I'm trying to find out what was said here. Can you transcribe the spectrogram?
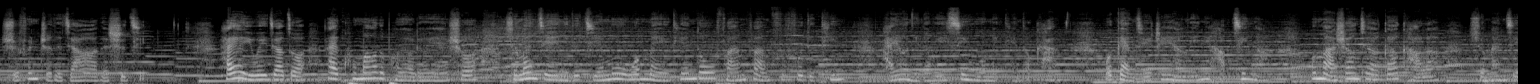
十分值得骄傲的事情。还有一位叫做爱哭猫的朋友留言说：“小曼姐，你的节目我每天都反反复复的听，还有你的微信我每天，我感觉这样离你好近啊！我马上就要高考了，雪曼姐，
